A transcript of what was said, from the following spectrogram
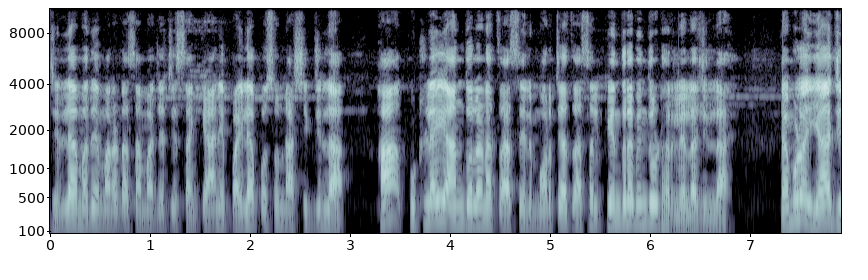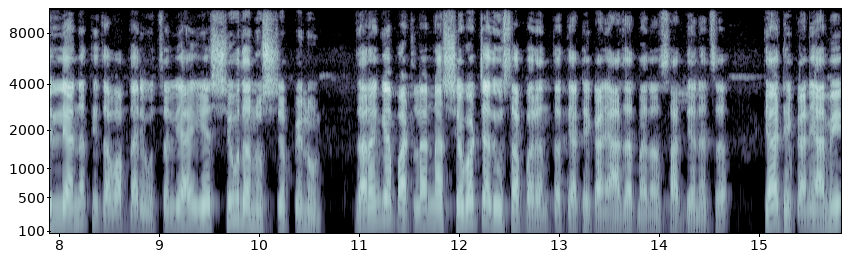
जिल्ह्यामध्ये मराठा समाजाची संख्या आणि पहिल्यापासून नाशिक जिल्हा हा कुठल्याही आंदोलनाचा असेल मोर्चाचा असेल केंद्रबिंदू ठरलेला जिल्हा आहे. त्यामुळं या जिल्ह्यानं ती जबाबदारी उचलली आहे. हे शिवधनुष्य पेलून जारंगे पाटलांना शेवटच्या दिवसापर्यंत त्या ठिकाणी आझाद मैदान साथ देण्याचं त्या ठिकाणी आम्ही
